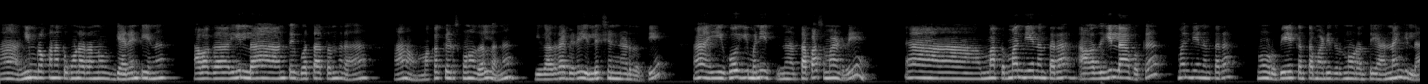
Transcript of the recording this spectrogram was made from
ಹಾಂ ನಿಮ್ಮ ರೊಕ್ಕನ ತೊಗೊಂಡಾರ ಗ್ಯಾರಂಟಿ ಏನು ಅವಾಗ ಇಲ್ಲ ಅಂತ ಗೊತ್ತಾತಂದ್ರೆ ಹಾಂ ಮಕ್ಕ ಕೆಡಿಸ್ಕೊಳೋದಲ್ಲನ? ಈಗ ಅದ್ರ ಬೇರೆ ಇಲೆಕ್ಷನ್ ನಡೆದತಿ. ಹಾಂ ಈಗ ಹೋಗಿ ಮನೆ ತಪಾಸ್ ಮಾಡ್ರಿ. ಮತ್ತು ಮಂದಿ ಏನಂತಾರ? ಅದು ಇಲ್ಲ ಆಗ್ಬೇಕ. ಮಂದಿ ಏನಂತಾರ? ನೋಡು, ಬೇಕಂತ ಮಾಡಿದ್ರು ನೋಡಂತ ಅನ್ನಂಗಿಲ್ಲ.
